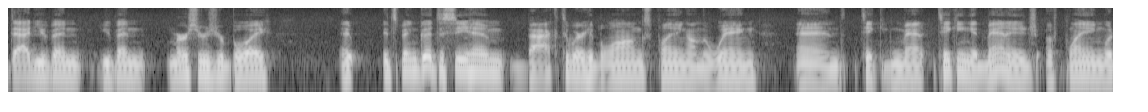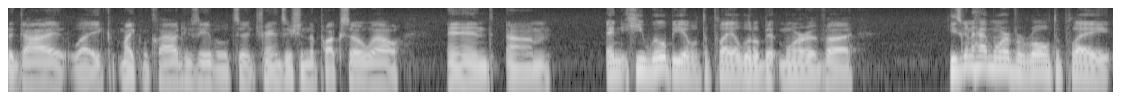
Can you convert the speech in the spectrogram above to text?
Dad, you've been you've been Mercer's your boy. It, it's been good to see him back to where he belongs, playing on the wing and taking man, taking advantage of playing with a guy like Mike McLeod, who's able to transition the puck so well, and um, and he will be able to play a little bit more of a. He's going to have more of a role to play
